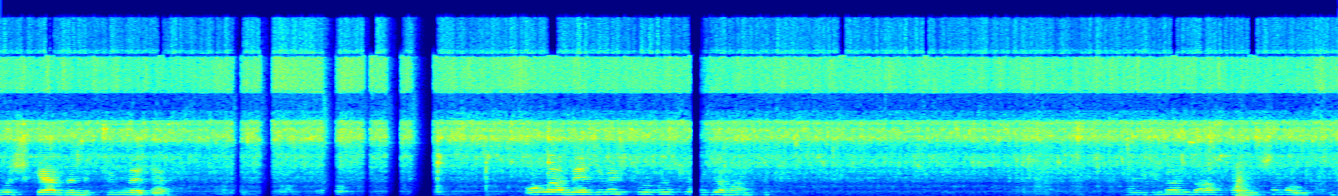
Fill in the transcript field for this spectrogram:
Hoş geldin cümleden. Vallahi mercimek çorbası yapacağım artık. Mercimeğim de az kalmış ama olsun.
